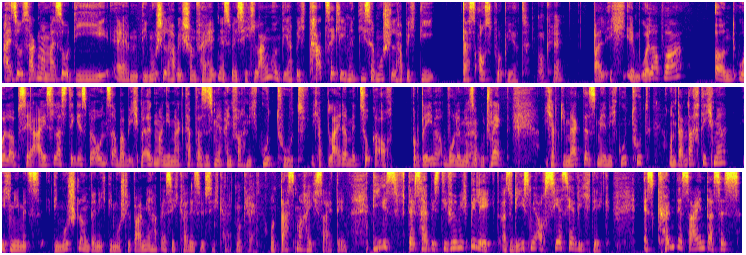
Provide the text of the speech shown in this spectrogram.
Also sagen wir mal so, die, ähm, die Muschel habe ich schon verhältnismäßig lang und die habe ich tatsächlich mit dieser Muschel habe ich die das ausprobiert. Okay. weil ich im Urlaub war und Urlaub sehr eislastig ist bei uns, aber ich irgendwann gemerkt habe, dass es mir einfach nicht gut tut. Ich habe leider mit Zucker auch Probleme, obwohl er mir so gut schmeckt. Ich habe gemerkt, dass es mir nicht gut tut und dann dachte ich mir, ich nehme jetzt die Muschel und wenn ich die Muschel bei mir habe, esse ich keine Süßigkeiten. Okay. Und das mache ich seitdem. Die ist, deshalb ist die für mich belegt. Also die ist mir auch sehr, sehr wichtig. Es könnte sein, dass es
